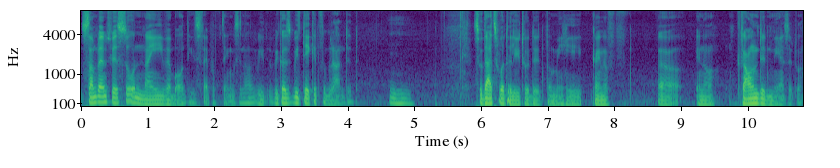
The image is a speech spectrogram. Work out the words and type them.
sometimes we're so naive about these type of things. You know, we, because we take it for granted. Mhm. So that's what Alito did for me. He kind of, uh, you know, grounded me, as it were.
